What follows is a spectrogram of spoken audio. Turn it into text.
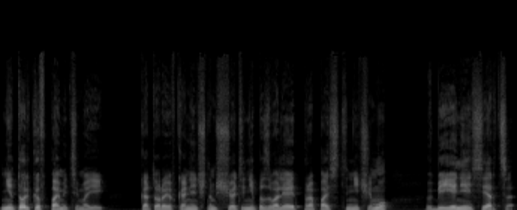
не только в памяти моей, которая в конечном счете не позволяет пропасть ничему, в биении сердца,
